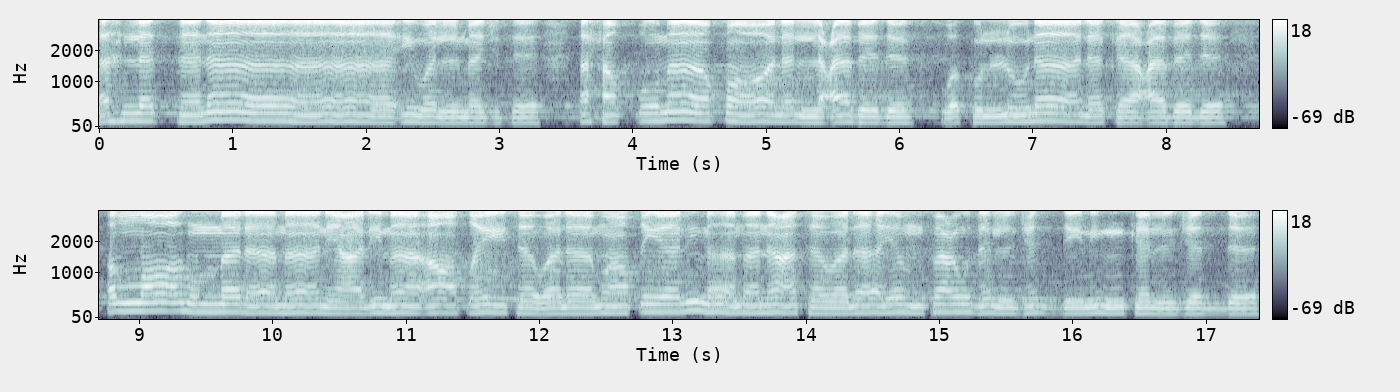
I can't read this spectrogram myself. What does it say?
أهل الثناء والمجد أحق ما قال العبد وكلنا لك عبد. اللهم لا مانع لما أعطيت ولا معطي لما منعت ولا ينفع ذا الجد منك الجد.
